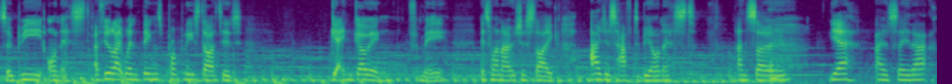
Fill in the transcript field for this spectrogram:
So be honest. I feel like when things properly started getting going for me, is when I was just like, I just have to be honest. And so, yeah, I would say that.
